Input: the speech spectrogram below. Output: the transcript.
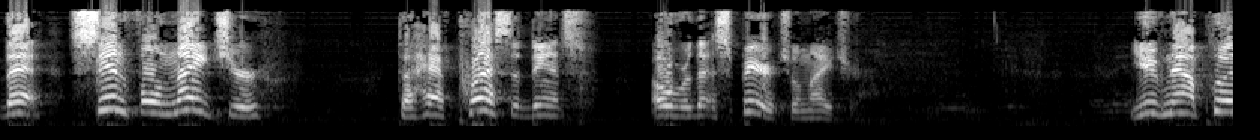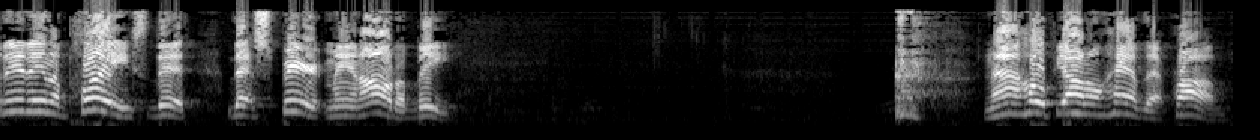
that sinful nature to have precedence over that spiritual nature. You've now put it in a place that that spirit man ought to be. now I hope y'all don't have that problem.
